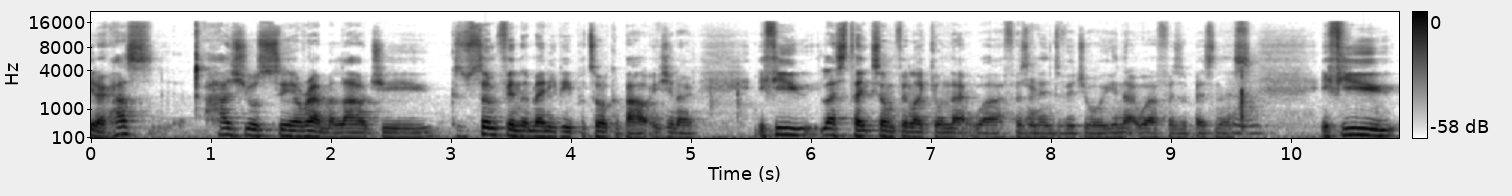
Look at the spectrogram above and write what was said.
you know, has has your CRM allowed you? Because something that many people talk about is, you know, if you let's take something like your net worth as an individual, your net worth as a business. Mm. If you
